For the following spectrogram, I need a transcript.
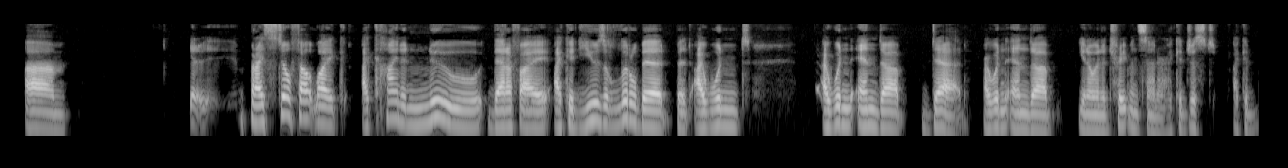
um it, but I still felt like I kind of knew that if I I could use a little bit, but I wouldn't I wouldn't end up dead. I wouldn't end up, you know, in a treatment center. I could just I could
